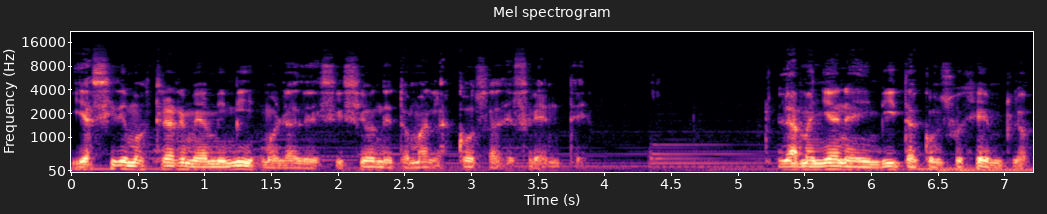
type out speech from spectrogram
y así demostrarme a mí mismo la decisión de tomar las cosas de frente. La mañana invita con su ejemplo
